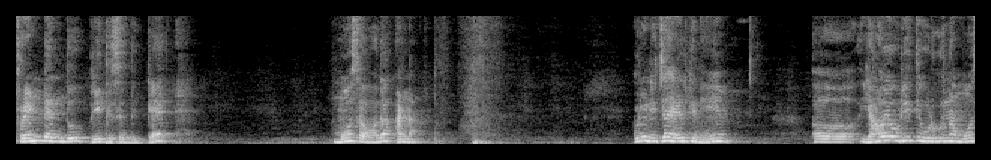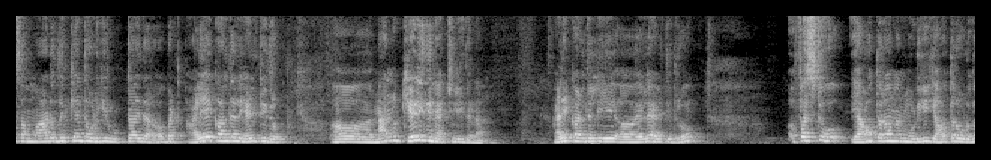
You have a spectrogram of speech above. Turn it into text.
ಫ್ರೆಂಡ್ ಎಂದು ಪ್ರೀತಿಸಿದ್ದಕ್ಕೆ ಮೋಸ ಹೋದ ಅಣ್ಣ. ಗುರು ನಿಜ ಹೇಳ್ತೀನಿ ಯಾವ ಯಾವ ರೀತಿ ಹುಡುಗರನ್ನ ಮೋಸ ಮಾಡೋದಕ್ಕೆ ಅಂತ ಹುಡುಗಿರು ಹುಟ್ಟಾ ಇದ್ದಾರೋ ಬಟ್ ಹಳೆ ಕಾಲದಲ್ಲಿ ಹೇಳ್ತಿದ್ರು. ನಾನು ಕೇಳಿದ್ದೀನಿ ಆ್ಯಕ್ಚುಲಿ ಇದನ್ನು. ಹಳೆ ಕಾಲದಲ್ಲಿ ಎಲ್ಲ ಹೇಳ್ತಿದ್ರು. ಫಸ್ಟು ಯಾವ ಥರ ನನ್ನ ಹುಡುಗಿಗೆ ಯಾವ ಥರ ಹುಡುಗ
